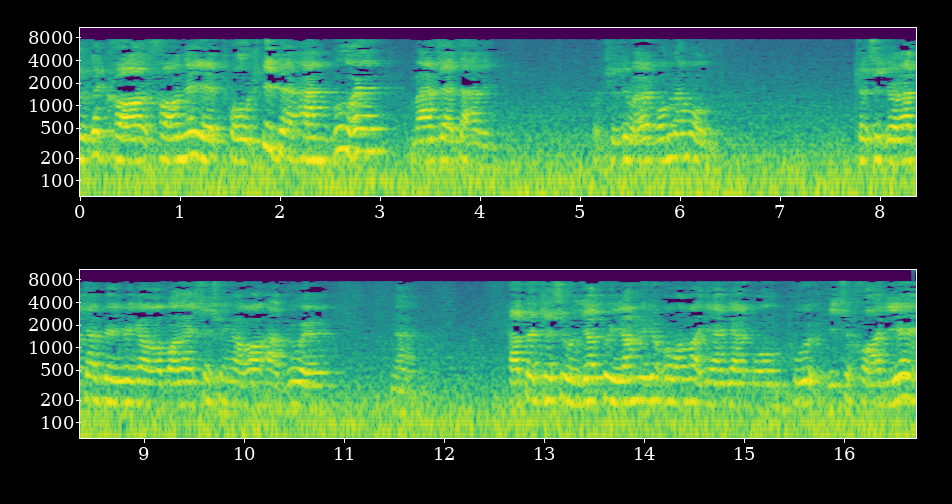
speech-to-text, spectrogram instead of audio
شده کارخانه توحید انبوه مرجع تعلیم خب چیزی برای قوم نمون کسی جرأت کرد بگه آقا بالایشش این آقا ابروه؟ نه. حتی کسی اونجا تو ایران میگه خب آقا اگر قوم پیش خواهیه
